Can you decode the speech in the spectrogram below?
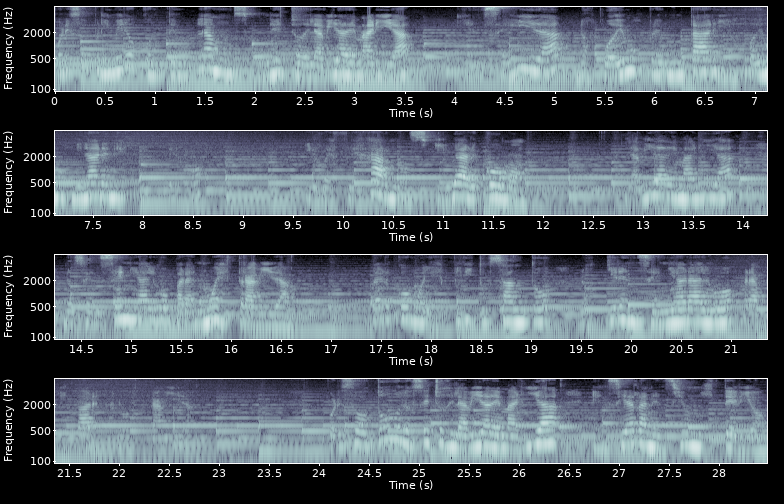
Por eso primero contemplamos un hecho de la vida de María y enseguida nos podemos preguntar y nos podemos mirar en este espejo y reflejarnos y ver cómo la vida de María nos enseña algo para nuestra vida, ver cómo el Espíritu Santo nos quiere enseñar algo para aplicar a nuestra vida. Por eso todos los hechos de la vida de María encierran en sí un misterio,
